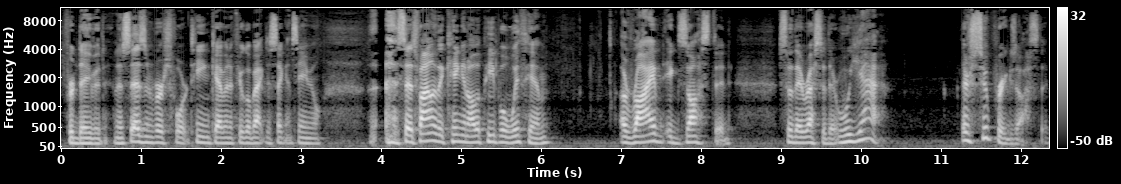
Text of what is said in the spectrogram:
for David. And it says in verse 14, Kevin, if you'll go back to 2 Samuel, it says, Finally, the king and all the people with him arrived exhausted, so they rested there. Well, yeah, they're super exhausted.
